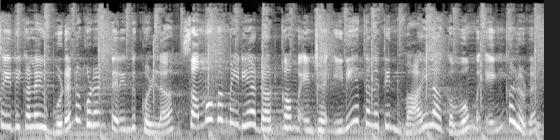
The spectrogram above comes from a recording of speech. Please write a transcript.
செய்திகளை உடனுக்குடன் தெரிந்து கொள்ள சமூக மீடியா டாட் காம் என்ற இணையதளத்தின் வாயிலாகவும் எங்களுடன்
